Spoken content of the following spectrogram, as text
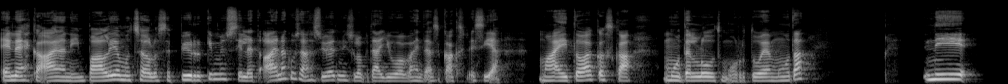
En ehkä aina niin paljon, mutta se on ollut se pyrkimys sille, että aina kun sä syöt, niin sulla pitää juoda vähintään se kaksi vesiä maitoa, koska muuten luut murtuu ja muuta. Niin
